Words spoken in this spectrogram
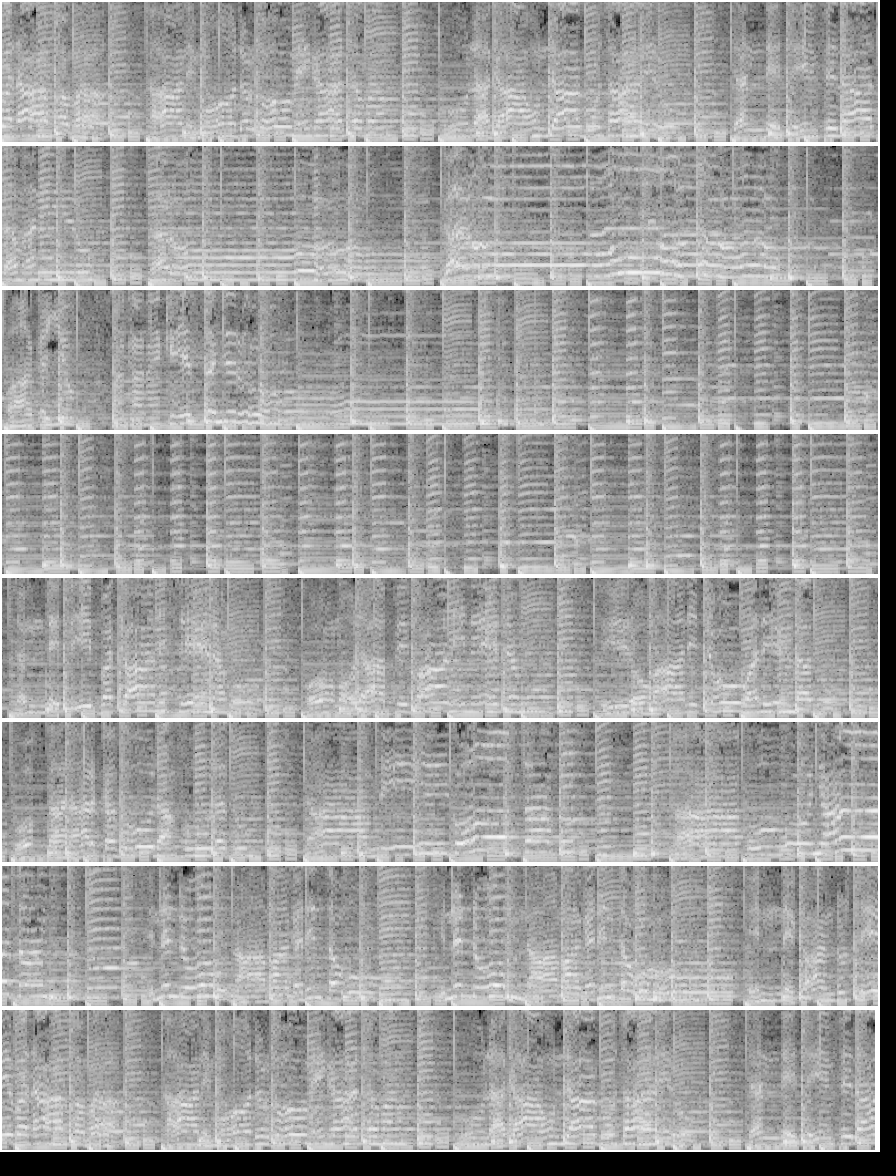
badhaafama. Kaan immoo dorgomee gaatama ulaagaa hundaa guutaniiru. Dandeettiin filaatamaniiru dandeettii bakkaan seenamu qoomoodhaaf bifaan hin eedamu firoomaan iddoo waliin laatu gooftaan harka fuudhaan fuudhatu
